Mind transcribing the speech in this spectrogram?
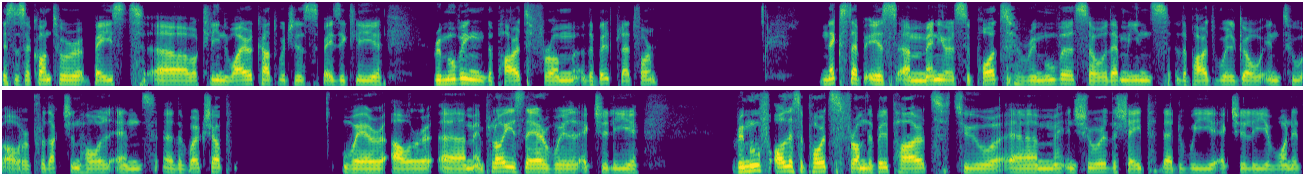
This is a contour-based uh, clean wire cut, which is basically removing the part from the build platform. Next step is manual support removal. So that means the part will go into our production hall and uh, the workshop where our um, employees there will actually remove all the supports from the build part to um, ensure the shape that we actually wanted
